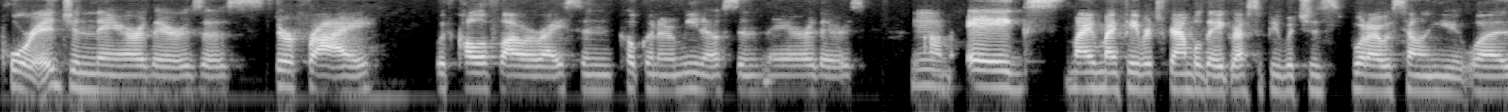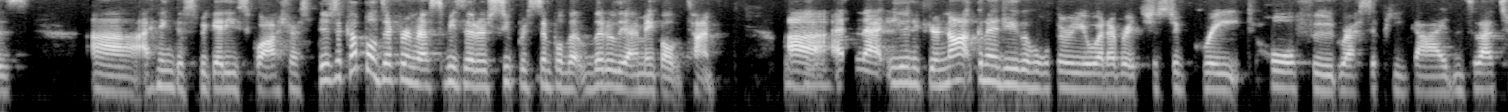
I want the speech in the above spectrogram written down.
porridge in there. There's a stir fry with cauliflower rice and coconut aminos in there. There's mm. um, eggs. My my favorite scrambled egg recipe, which is what I was telling you, was uh, I think the spaghetti squash recipe. There's a couple different recipes that are super simple that literally I make all the time. Uh, mm-hmm. And that even if you're not going to do the whole 30 or whatever, it's just a great whole food recipe guide. And so that's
